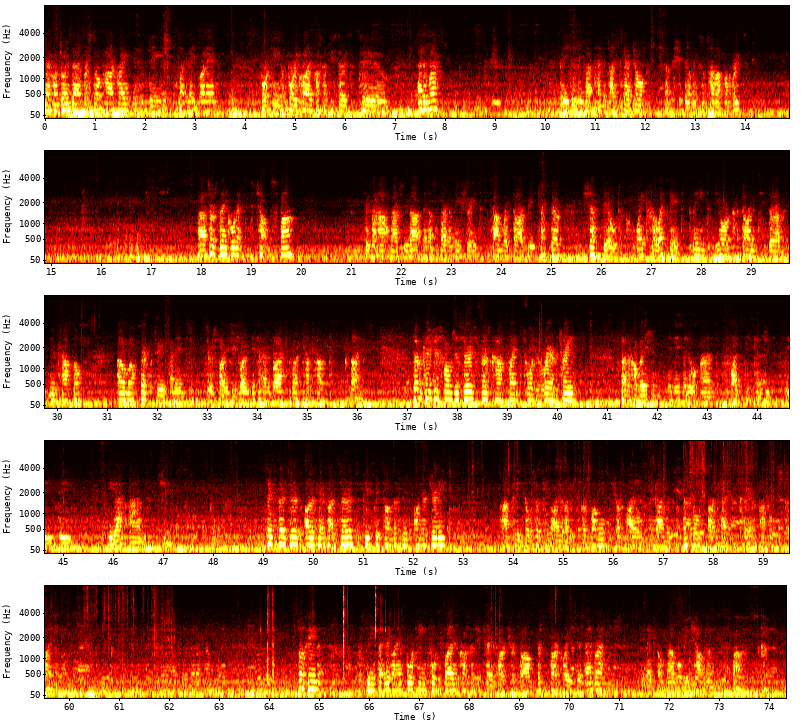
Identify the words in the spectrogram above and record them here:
Everyone joins there, Bristol Parkway. This is the slightly late run in. 14.45 cross country service to Edinburgh. We did leave about 10 minutes behind schedule, but we should be able to make some time up on the route. Uh, it's then connects into Cheltenham Spa. Takes about half an hour to do that, then up to Birmingham New Street, Tamworth, Derby, Chesterfield, Sheffield, Wakefield, Westgate, Leeds, York, Darlington, Durham, Newcastle, Alnmouth, Berkshire, and then service finally due to go into Edinburgh about 10 past 9. Seven coaches forms the service, first class finds towards the rear of the train, standard accommodation in the middle, and five distinct coaches C, D, E, F, and G. Safety purposes are located throughout the service, please take time looking on your journey. And please also keep eye on luggage corresponding, ensure aisles and gangways of vessels are kept clear at all times. Second leg running 14.45 cross country train departure from Bristol Parkway to Edinburgh. The next stop now will be Cheltenham Spa.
